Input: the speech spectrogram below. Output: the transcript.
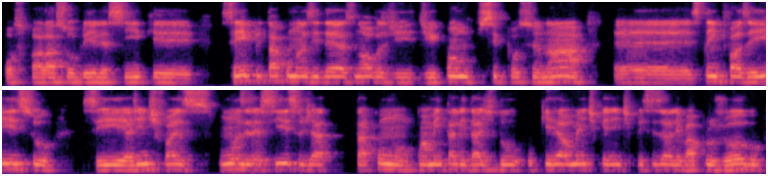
posso falar sobre ele assim, que sempre está com umas ideias novas de, de como se posicionar, é, se tem que fazer isso, se a gente faz um exercício já tá com, com a mentalidade do o que realmente que a gente precisa levar para o jogo,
